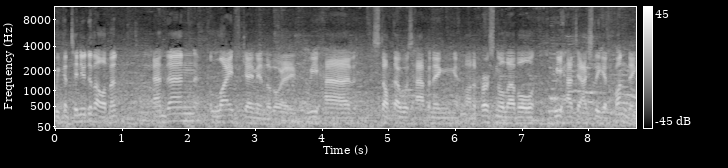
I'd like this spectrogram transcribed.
we continued development, and then life came in the way. We had stuff that was happening on a personal level. We had to actually get funding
